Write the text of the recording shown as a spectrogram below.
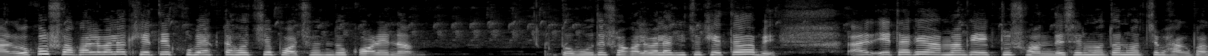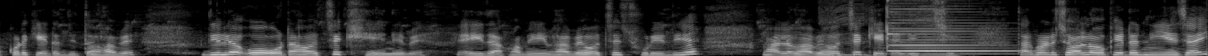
আর ওকেও সকালবেলা খেতে খুব একটা হচ্ছে পছন্দ করে না তবুও তো সকালবেলা কিছু খেতে হবে আর এটাকে আমাকে একটু সন্দেশের মতন হচ্ছে ভাগ ভাগ করে কেটে দিতে হবে দিলে ও ওটা হচ্ছে খেয়ে নেবে এই দেখো আমি এইভাবে হচ্ছে ছুরি দিয়ে ভালোভাবে হচ্ছে কেটে দিচ্ছি তারপরে চলো ওকে এটা নিয়ে যাই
